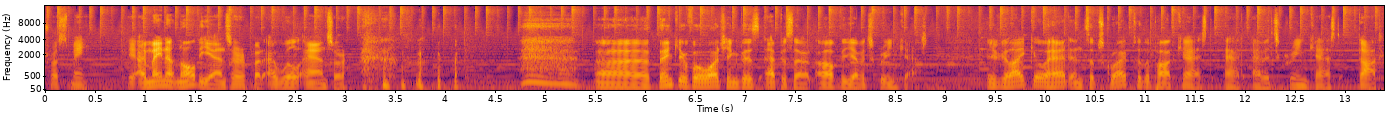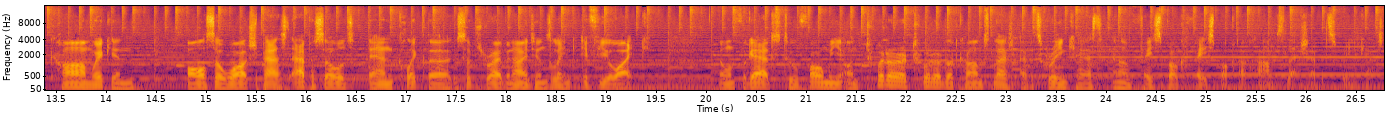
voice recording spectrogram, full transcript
Trust me. I may not know the answer, but I will answer. Uh, thank you for watching this episode of the Avid Screencast. If you like, go ahead and subscribe to the podcast at avidscreencast.com, where you can also watch past episodes and click the subscribe in iTunes link if you like. Don't forget to follow me on Twitter, twitter.com slash avidscreencast, and on Facebook, facebook.com slash avidscreencast.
